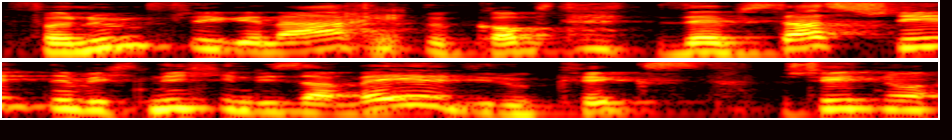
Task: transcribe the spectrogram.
vernünftige Nachricht bekommst, selbst das steht nämlich nicht in dieser Mail, die du kriegst. Da steht nur,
